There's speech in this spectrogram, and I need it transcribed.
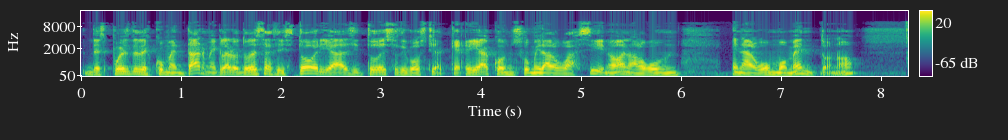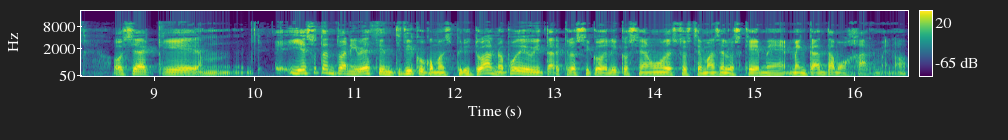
después de documentarme, claro, todas esas historias y todo eso, digo, hostia, querría consumir algo así, ¿no? En algún, en algún momento, ¿no? O sea que... Y eso tanto a nivel científico como espiritual. No puedo evitar que los psicodélicos sean uno de estos temas en los que me, me encanta mojarme, ¿no?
